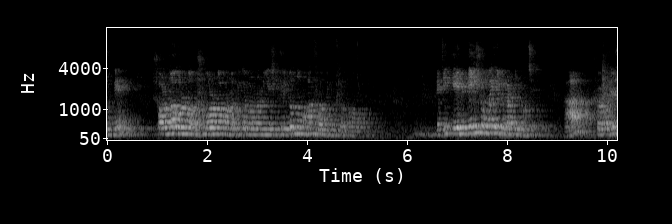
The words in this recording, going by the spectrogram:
যুগে স্বর্ণবর্ণ, সুবর্ণবর্ণ, পিতবর্ণ নিয়ে সেই চৈতন্য মহাপ্রভু এটি এই সময় এই ব্যাপারটি ঘটছে। আর সর্বশেষ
